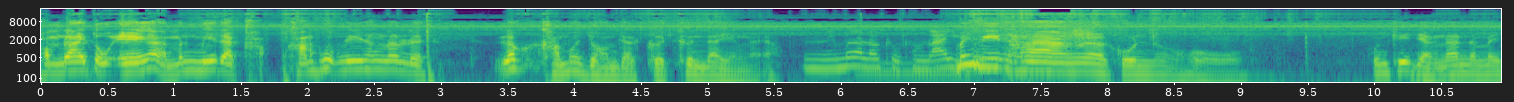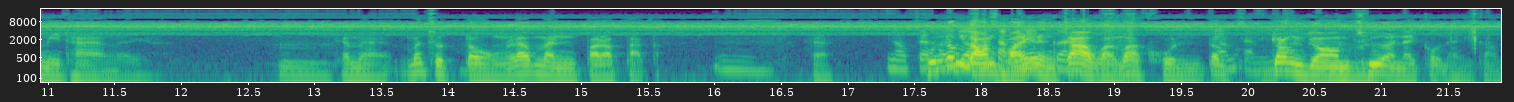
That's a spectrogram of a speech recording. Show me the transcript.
ทำลายตัวเองอะมันมีแต่คำคำพวกนี้ทั้งนั้นเลย แล้วคำว่ายอมจะเกิดขึ้นได้ยังไงอะอืมในเมื่อเราถูกทำร้ายอยู่ไม่มีทางนะคุณโอ้โหคุณคิดอย่างนั้นนะไม่มีทางเลยอืมใช่ไหมมันสุดโต่งแล้วมันปรปักษ์ อะอืมฮะนอกจากคุณต้องยอมถอยสำกหนึ่งก่ก้าวก่อนว่าคุณต้องยอมสำนึกต้องยอมเชื่อในกฎแห่งกรรม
